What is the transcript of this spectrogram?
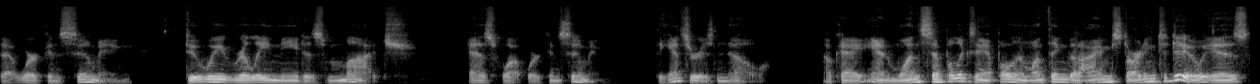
that we're consuming, do we really need as much as what we're consuming? The answer is no. Okay. And one simple example, and one thing that I'm starting to do is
